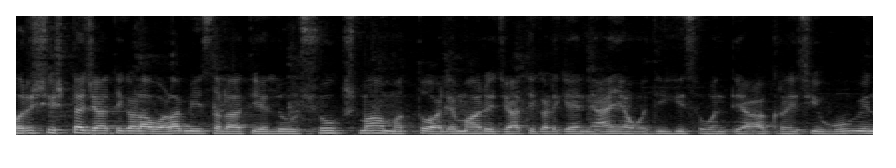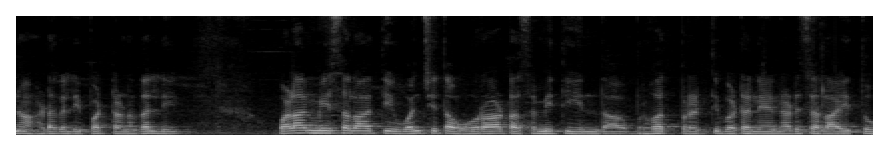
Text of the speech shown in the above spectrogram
ಪರಿಶಿಷ್ಟ ಜಾತಿಗಳ ಒಳ ಮೀಸಲಾತಿಯಲ್ಲೂ ಸೂಕ್ಷ್ಮ ಮತ್ತು ಅಲೆಮಾರಿ ಜಾತಿಗಳಿಗೆ ನ್ಯಾಯ ಒದಗಿಸುವಂತೆ ಆಗ್ರಹಿಸಿ ಹೂವಿನ ಹಡಗಲಿ ಪಟ್ಟಣದಲ್ಲಿ ಒಳ ಮೀಸಲಾತಿ ವಂಚಿತ ಹೋರಾಟ ಸಮಿತಿಯಿಂದ ಬೃಹತ್ ಪ್ರತಿಭಟನೆ ನಡೆಸಲಾಯಿತು.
